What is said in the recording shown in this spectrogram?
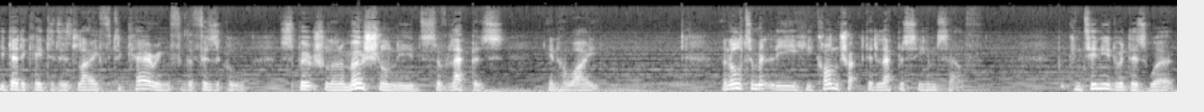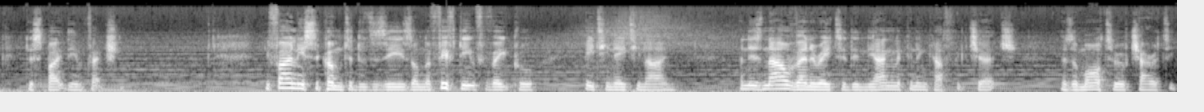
He dedicated his life to caring for the physical, spiritual, and emotional needs of lepers in Hawaii. And ultimately, he contracted leprosy himself, continued with his work despite the infection. He finally succumbed to the disease on the 15th of April 1889 and is now venerated in the Anglican and Catholic Church as a martyr of charity.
